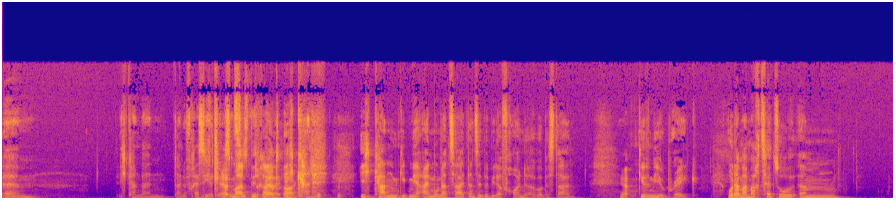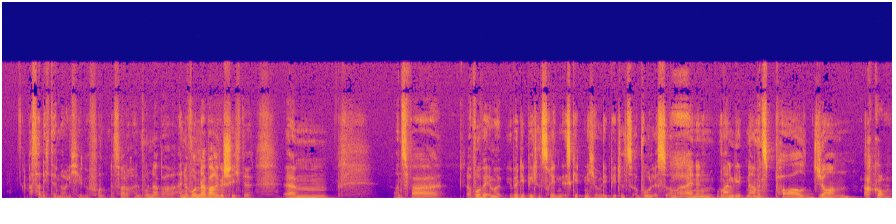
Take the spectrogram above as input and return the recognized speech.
ähm, ich kann dein, deine Fresse jetzt erstmal drei, ich kann, ich kann, gib mir einen Monat Zeit, dann sind wir wieder Freunde, aber bis dahin, Ja. give me a break. Oder man macht es halt so, ähm, was hatte ich denn neulich hier gefunden? Das war doch ein wunderbare, eine wunderbare Geschichte. Ähm, und zwar, obwohl wir immer über die Beatles reden, es geht nicht um die Beatles, obwohl es um einen Mann geht namens Paul John. Ach komm,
